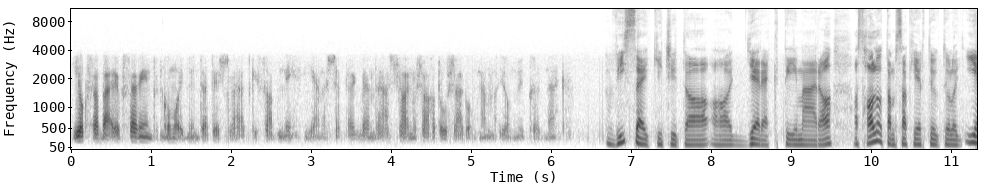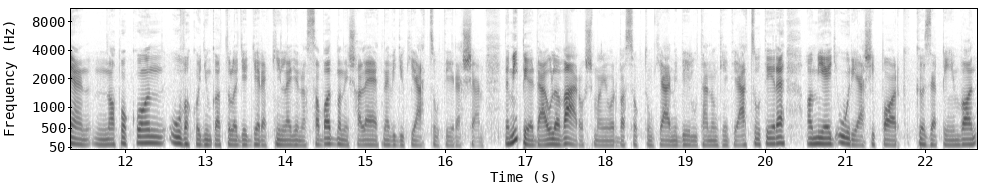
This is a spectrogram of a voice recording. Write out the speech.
jogszabályok szerint komoly büntetést lehet kiszabni ilyen esetekben, de hát sajnos a hatóságok nem nagyon működnek vissza egy kicsit a, a gyerek témára. Azt hallottam szakértőktől, hogy ilyen napokon óvakodjunk attól, hogy a gyerek kin legyen a szabadban, és ha lehet, ne vigyük játszótére sem. De mi például a Városmajorba szoktunk járni délutánonként játszótére, ami egy óriási park közepén van.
